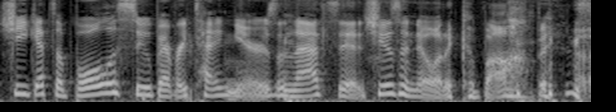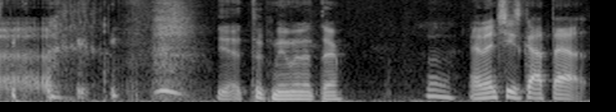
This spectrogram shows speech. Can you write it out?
she gets a bowl of soup every ten years, and that's it. She doesn't know what a kebab is. Yeah, it took me a minute there. And then she's got that,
